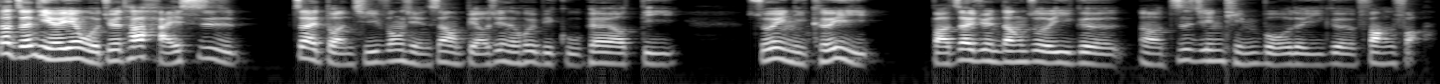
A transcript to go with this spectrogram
但整体而言，我觉得它还是在短期风险上表现的会比股票要低，所以你可以把债券当做一个啊资金停泊的一个方法。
